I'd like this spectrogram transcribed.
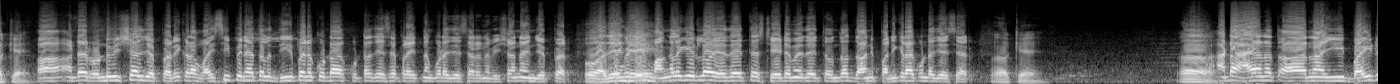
ఓకే ఆ, అంటే రెండు విషయాలు చెప్పారు. ఇక్కడ వైసీపీ నేతలు దీనిపైన కూడా కుట్ర చేసే ప్రయత్నం కూడా చేశారన్న విషయాన్ని ఆయన చెప్పారు. మంగళగిరిలో ఏదైతే స్టేడియం ఏదైతే ఉందో దాన్ని పనికి రాకుండా చేశారు. ఓకే అంటే ఆయన ఆయన ఈ బయట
